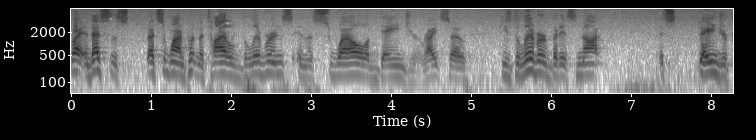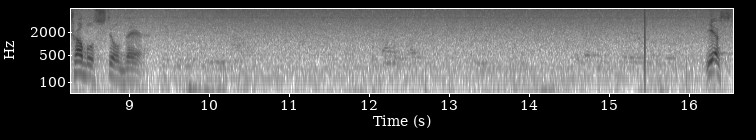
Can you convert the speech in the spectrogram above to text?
right. And that's the, that's why I'm putting the title "Deliverance in the Swell of Danger." Right. So he's delivered, but it's not. It's danger, trouble's still there. Yes.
